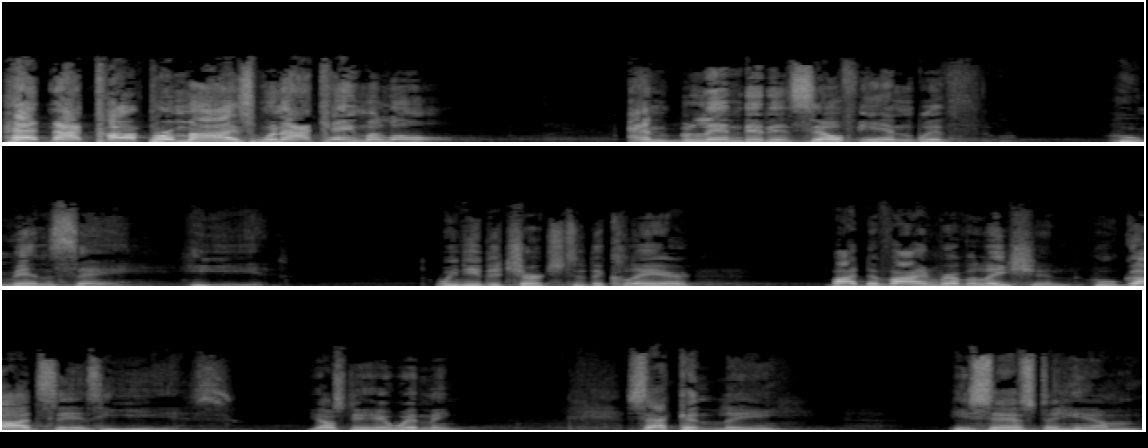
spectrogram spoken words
had not compromised when I came along and blended itself in with who men say he is. We need the church to declare by divine revelation who God says he is. Y'all still here with me? Secondly, he says to him,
